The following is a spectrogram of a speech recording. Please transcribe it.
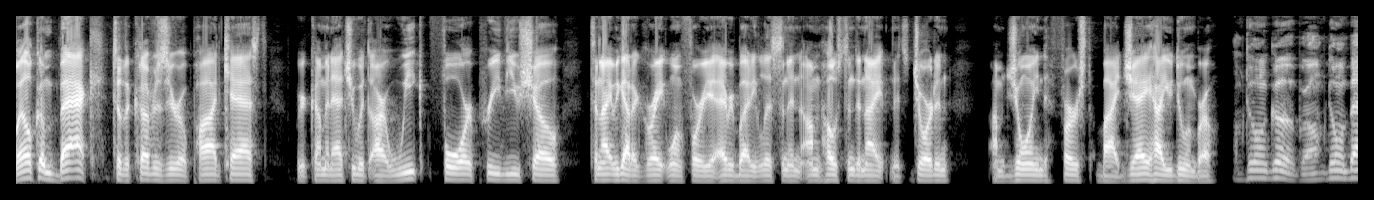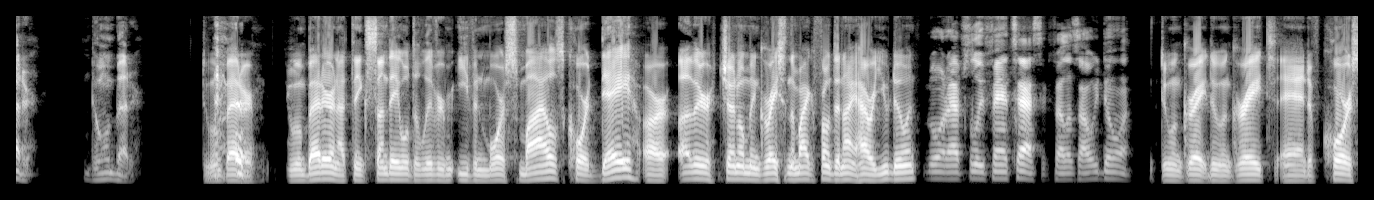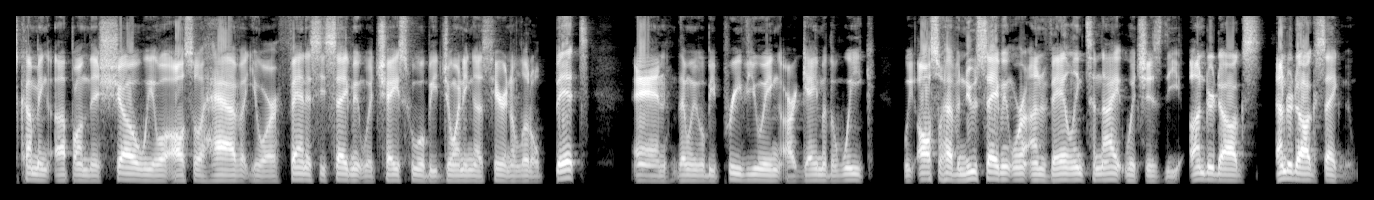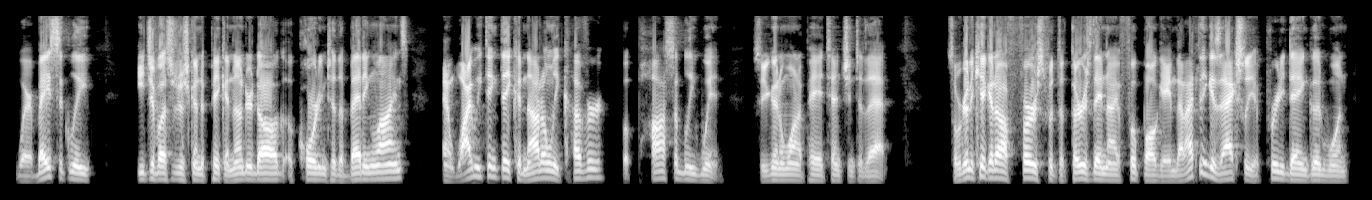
Welcome back to the Cover Zero podcast. We're coming at you with our week four preview show. Tonight we got a great one for you, everybody listening. I'm hosting tonight. It's Jordan. I'm joined first by Jay. How you doing, bro? I'm doing good, bro. I'm doing better. I'm doing better. Doing better. doing better. And I think Sunday will deliver even more smiles. Corday, our other gentleman gracing the microphone tonight. How are you doing? Doing absolutely fantastic, fellas. How are we doing? Doing great, doing great. And of course, coming up on this show, we will also have your fantasy segment with Chase, who will be joining us here in a little bit. And then we will be previewing our game of the week. We also have a new segment we're unveiling tonight, which is the underdogs underdog segment, where basically each of us are just going to pick an underdog according to the betting lines and why we think they could not only cover but possibly win. So you're going to want to pay attention to that. So we're going to kick it off first with the Thursday night football game that I think is actually a pretty dang good one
